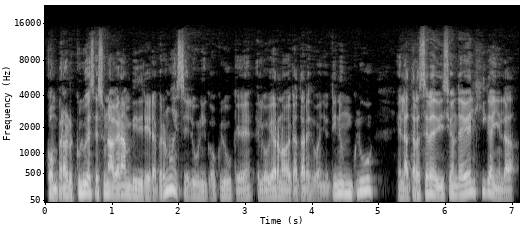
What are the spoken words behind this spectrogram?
comprar clubes? Es una gran vidriera, pero no es el único club que el gobierno de Qatar es dueño. Tiene un club en la tercera división de Bélgica y en la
